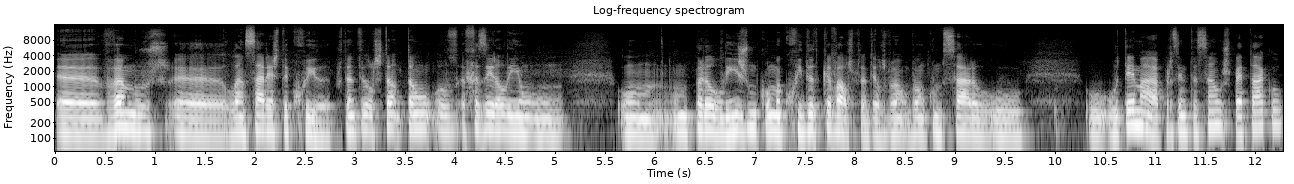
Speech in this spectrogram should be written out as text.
eh, vamos eh, lançar esta corrida. Portanto, eles estão, estão a fazer ali um, um, um paralelismo com uma corrida de cavalos. Portanto, eles vão, vão começar o, o, o tema, a apresentação, o espetáculo,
